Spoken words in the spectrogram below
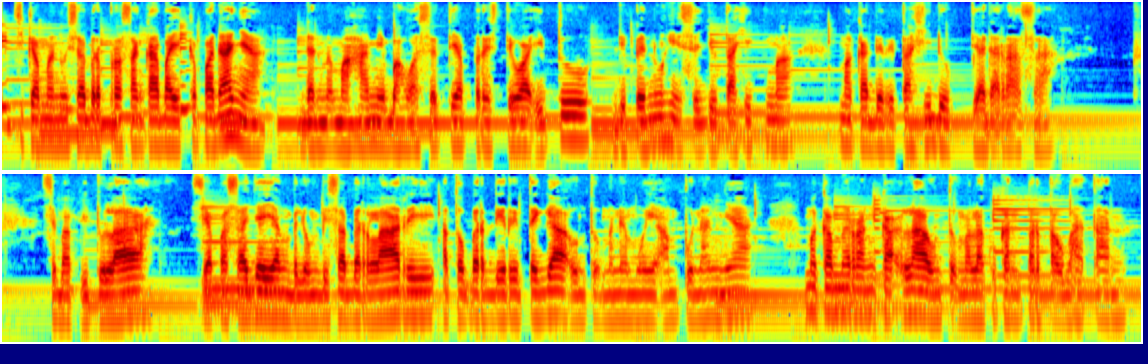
Jika manusia berprasangka baik kepadanya dan memahami bahwa setiap peristiwa itu dipenuhi sejuta hikmah maka derita hidup tiada rasa. Sebab itulah, siapa saja yang belum bisa berlari atau berdiri tegak untuk menemui ampunannya, maka merangkaklah untuk melakukan pertaubatan.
